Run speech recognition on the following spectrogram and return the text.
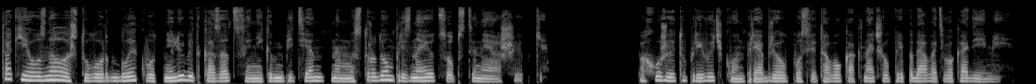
Так я узнала, что лорд Блэквуд не любит казаться некомпетентным и с трудом признает собственные ошибки. Похоже, эту привычку он приобрел после того, как начал преподавать в академии.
